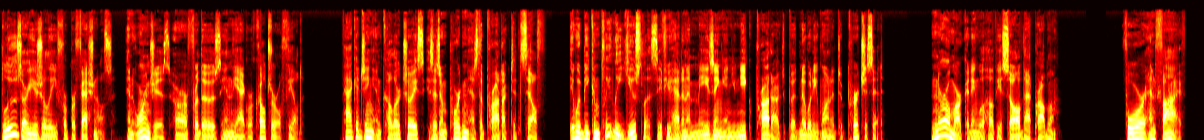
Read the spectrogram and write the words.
Blues are usually for professionals, and oranges are for those in the agricultural field. Packaging and color choice is as important as the product itself. It would be completely useless if you had an amazing and unique product but nobody wanted to purchase it. Neuromarketing will help you solve that problem. 4 and 5.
